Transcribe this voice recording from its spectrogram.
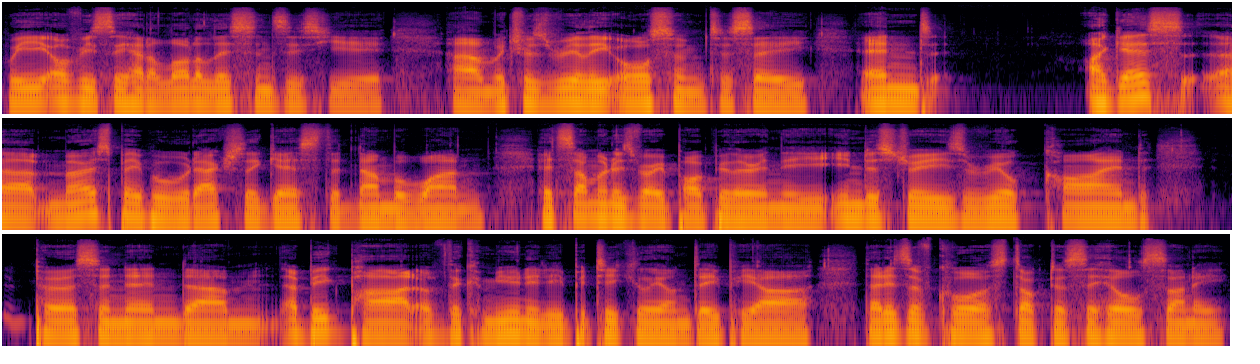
We obviously had a lot of listens this year, um, which was really awesome to see. And I guess uh, most people would actually guess the number one. It's someone who's very popular in the industry, is a real kind, person and um, a big part of the community, particularly on DPR. That is, of course, Dr. Sahil Soni.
